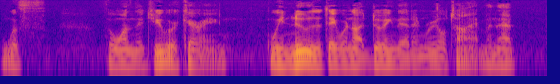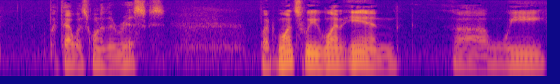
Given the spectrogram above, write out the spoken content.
with the one that you were carrying. We knew that they were not doing that in real time, and that, but that was one of the risks. But once we went in, uh, we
